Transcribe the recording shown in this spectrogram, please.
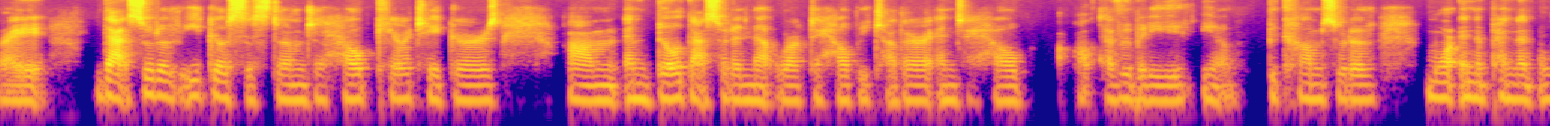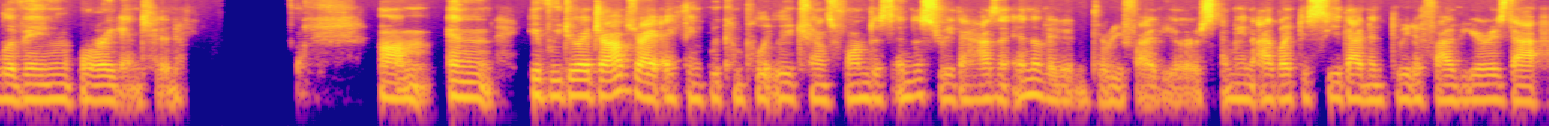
right? That sort of ecosystem to help caretakers um, and build that sort of network to help each other and to help everybody, you know, become sort of more independent living oriented. Um, and if we do our jobs right, I think we completely transform this industry that hasn't innovated in 35 years. I mean, I'd like to see that in three to five years that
